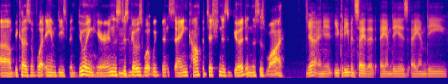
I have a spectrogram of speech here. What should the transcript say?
uh, because of what AMD's been doing here, and this just Mhm. goes what we've been saying: competition is good, and this is why. Yeah, and it, you could even say that AMD is AMD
